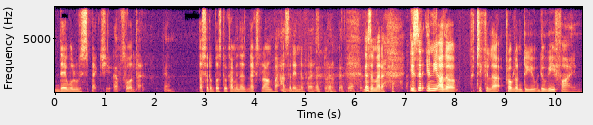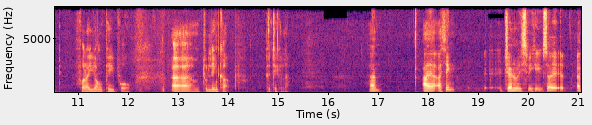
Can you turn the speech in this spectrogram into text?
they will respect you Absolutely. for that. Yeah. That's what supposed to come in the next round, but I said in the first round. Yeah. Doesn't matter. Is there any other particular problem do you do we find for our young people um, to link up? Particular. Um, I, I think, generally speaking, so a,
